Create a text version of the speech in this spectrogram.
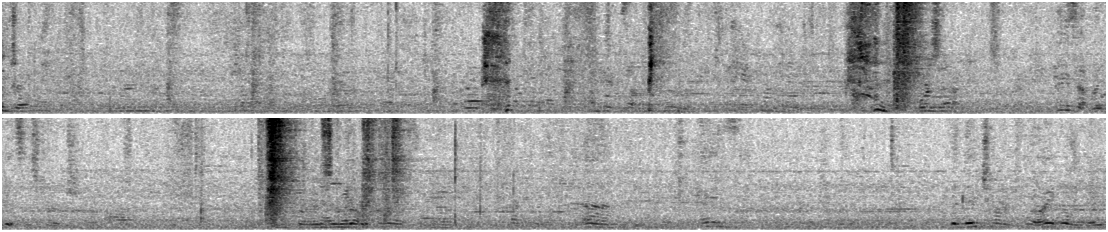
Looking for a sun drop. Where's that? He's at my Dixon's church. For a sun drop. Um, the new church, well, it ain't really new,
